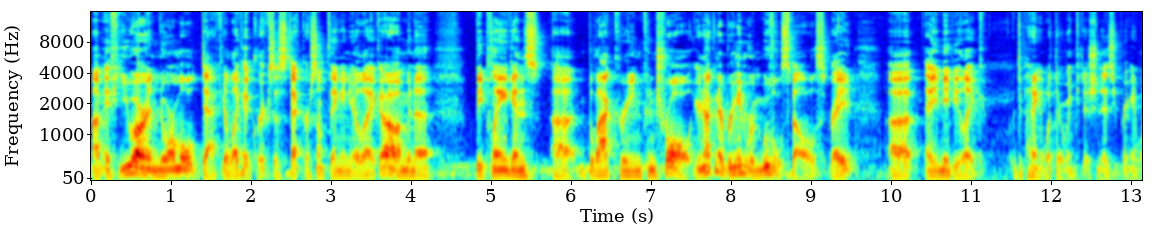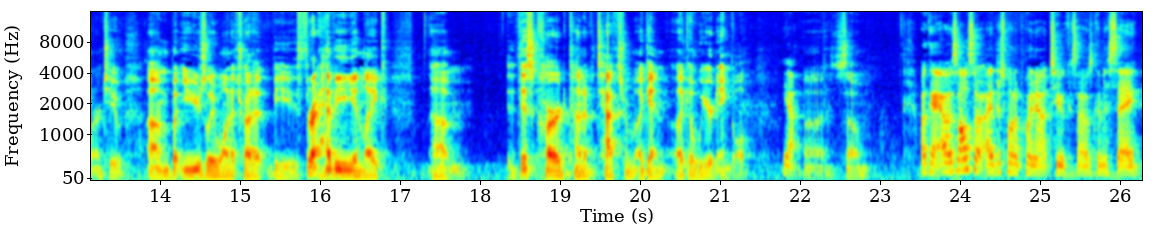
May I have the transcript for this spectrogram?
Um, if you are a normal deck, you're like a Grixis deck or something, and you're like, oh, I'm gonna be playing against uh, black green control. You're not gonna bring in removal spells, right? Uh, I mean, maybe like depending on what their win condition is, you bring in one or two. Um, but you usually want to try to be threat heavy and like um, this card kind of attacks from again like a weird angle. Yeah. Uh, so Okay, I was also I just want to point out too because I was going to say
